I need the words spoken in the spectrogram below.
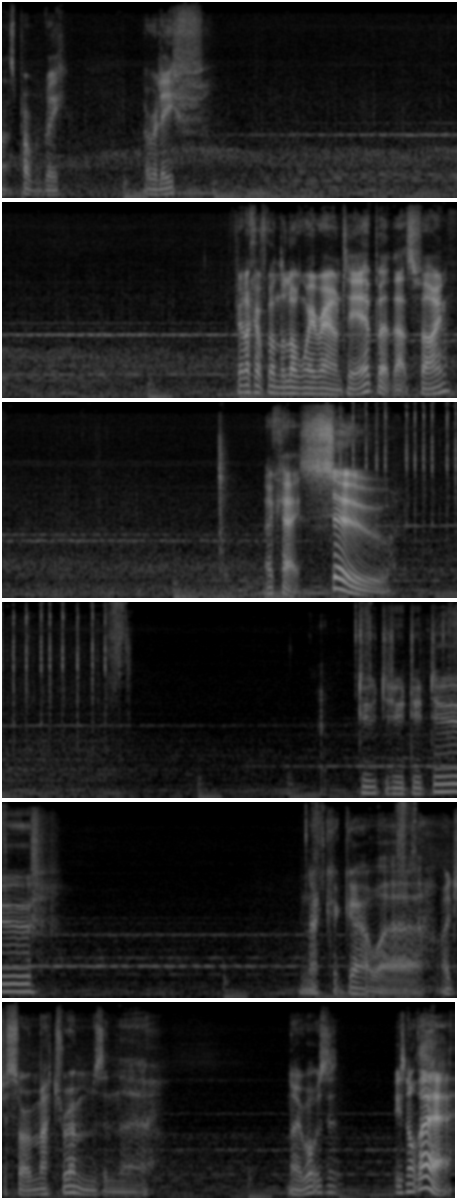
that's probably a relief. I feel like I've gone the long way round here, but that's fine. Okay, so... do do do do do. Nakagawa. I just saw a Matrums in there. No, what was it? He's not there.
